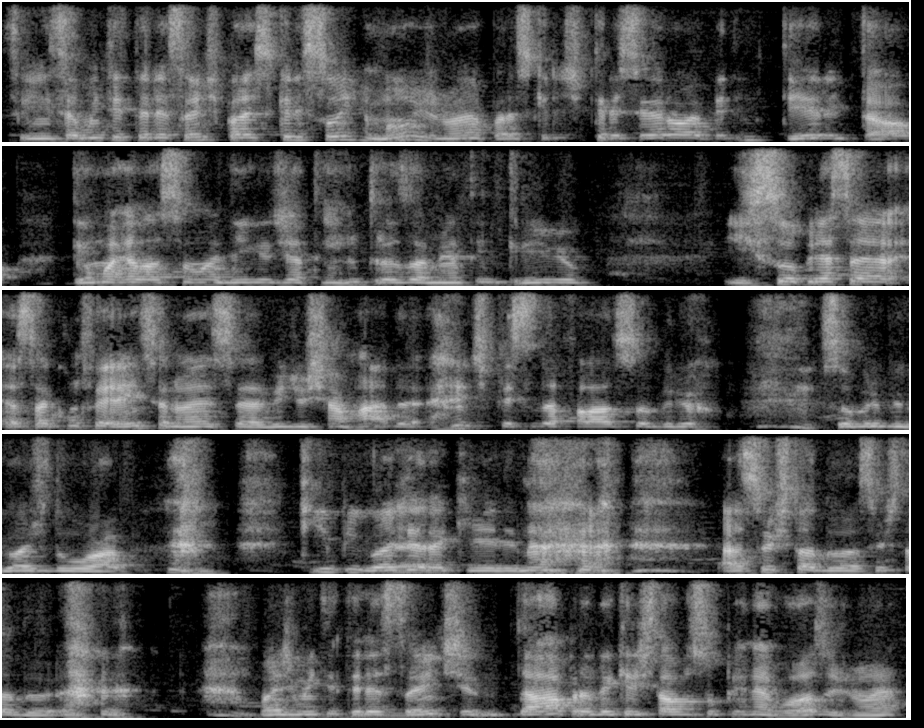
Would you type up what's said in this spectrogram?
Sim, isso é muito interessante. Parece que eles são irmãos, não é? Parece que eles cresceram a vida inteira e tal. Tem uma relação ali já tem um entrosamento incrível. E sobre essa, essa conferência, não é? essa videochamada, a gente precisa falar sobre o, sobre o bigode do Rob. que bigode é. era aquele, né? assustador, assustador. Mas muito interessante. Dava para ver que eles estavam super nervosos, não é?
